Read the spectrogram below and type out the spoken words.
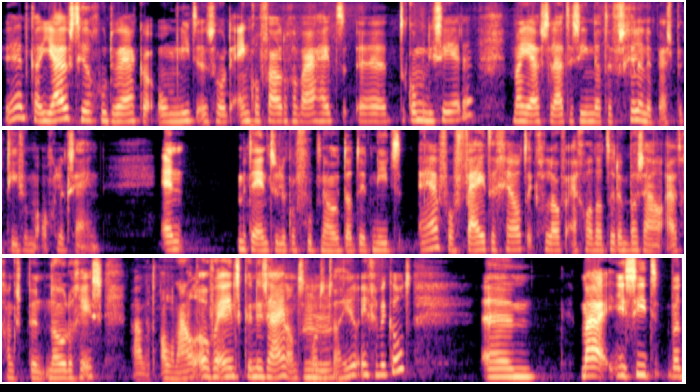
Het kan juist heel goed werken om niet een soort enkelvoudige waarheid eh, te communiceren, maar juist te laten zien dat er verschillende perspectieven mogelijk zijn. En meteen natuurlijk een voetnoot dat dit niet hè, voor feiten geldt. Ik geloof echt wel dat er een bazaal uitgangspunt nodig is. Waar we het allemaal over eens kunnen zijn, anders wordt het wel heel ingewikkeld. Ehm, maar je ziet, wat,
